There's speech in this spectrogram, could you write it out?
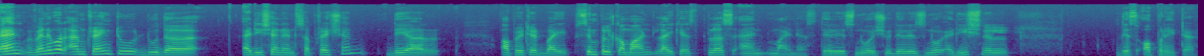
and whenever I am trying to do the addition and subtraction they are operated by simple command like as plus and minus. There is no issue there is no additional this operator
